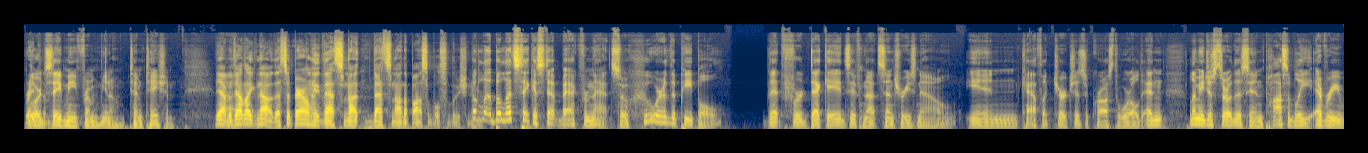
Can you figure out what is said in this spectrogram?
rape Lord them. save me from you know temptation. Yeah, but uh, they're like, no, that's apparently that's not that's not a possible solution. But le- but let's take a step back from that. So who are the people that for decades, if not centuries now, in Catholic churches across the world, and let me just throw this in, possibly every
